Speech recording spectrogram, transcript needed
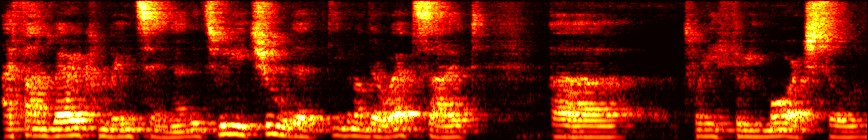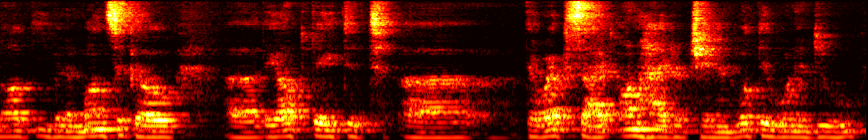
I found very convincing and it's really true that even on their website, uh, 23 March, so not even a month ago, uh, they updated uh, their website on hydrogen and what they want to do,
